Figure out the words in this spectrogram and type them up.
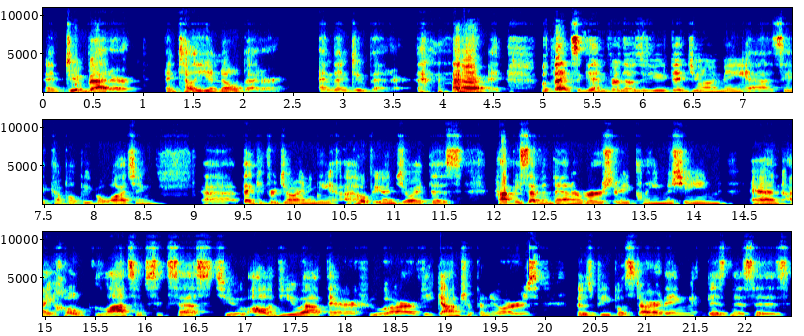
and do better until you know better and then do better. All right. Well, thanks again for those of you who did join me. Uh, see a couple of people watching. Uh, thank you for joining me. I hope you enjoyed this happy seventh anniversary, Clean Machine. And I hope lots of success to all of you out there who are vegan entrepreneurs, those people starting businesses.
